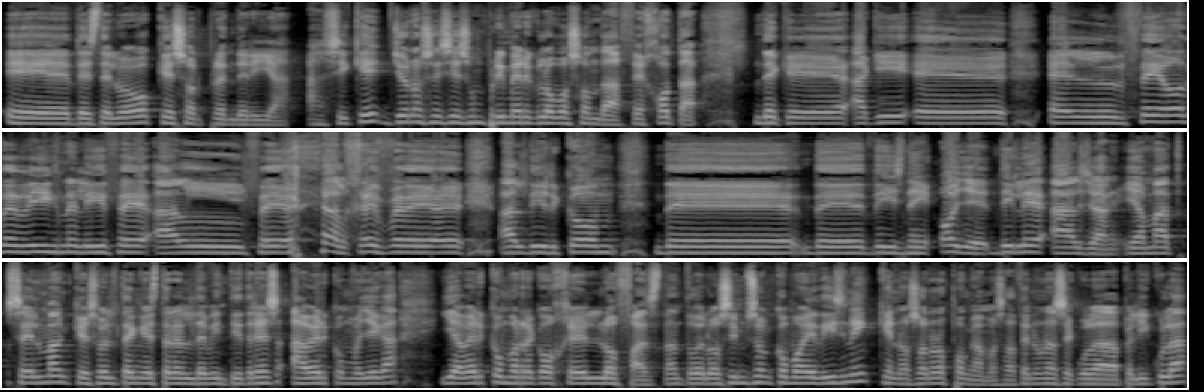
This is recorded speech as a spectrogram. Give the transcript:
eh, desde luego que sorprendería. Así que yo no sé si es un primer globo sonda CJ de que aquí eh, el CEO de Disney le dice al, al jefe eh, al DIRCOM de, de, Disney, oye, dile a Al y a Matt Selman que suelten esto en el D23 a ver cómo llega y a ver cómo recogen los fans, tanto de los Simpsons como de Disney, que nosotros nos pongamos a hacer una secuela de la película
